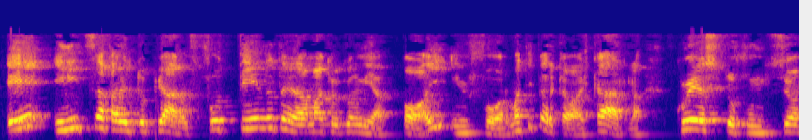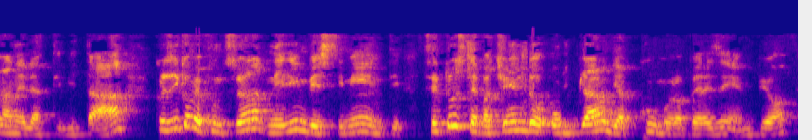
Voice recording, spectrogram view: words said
e inizia a fare il tuo piano fottendoti nella macroeconomia, poi informati per cavalcarla. Questo funziona nelle attività, così come funziona negli investimenti. Se tu stai facendo un piano di accumulo, per esempio,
